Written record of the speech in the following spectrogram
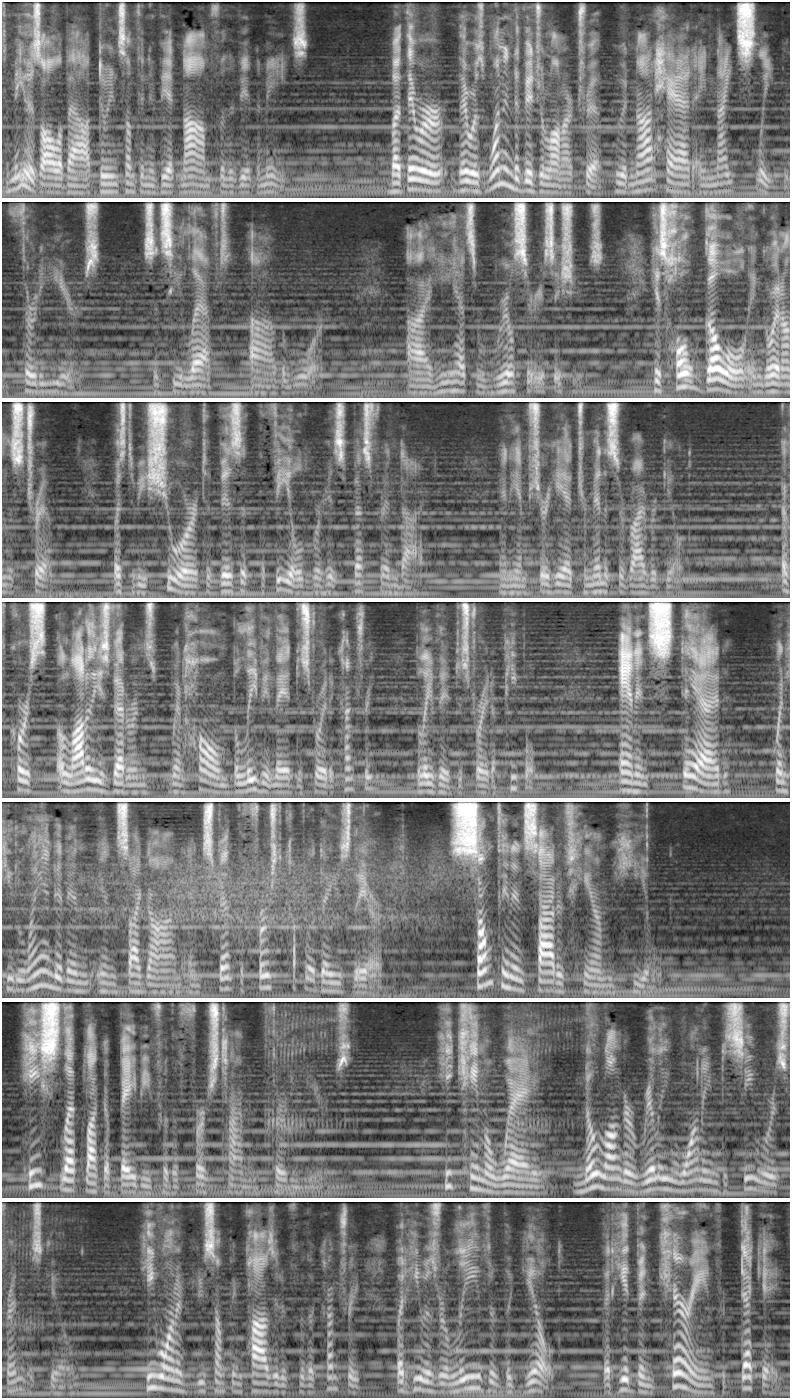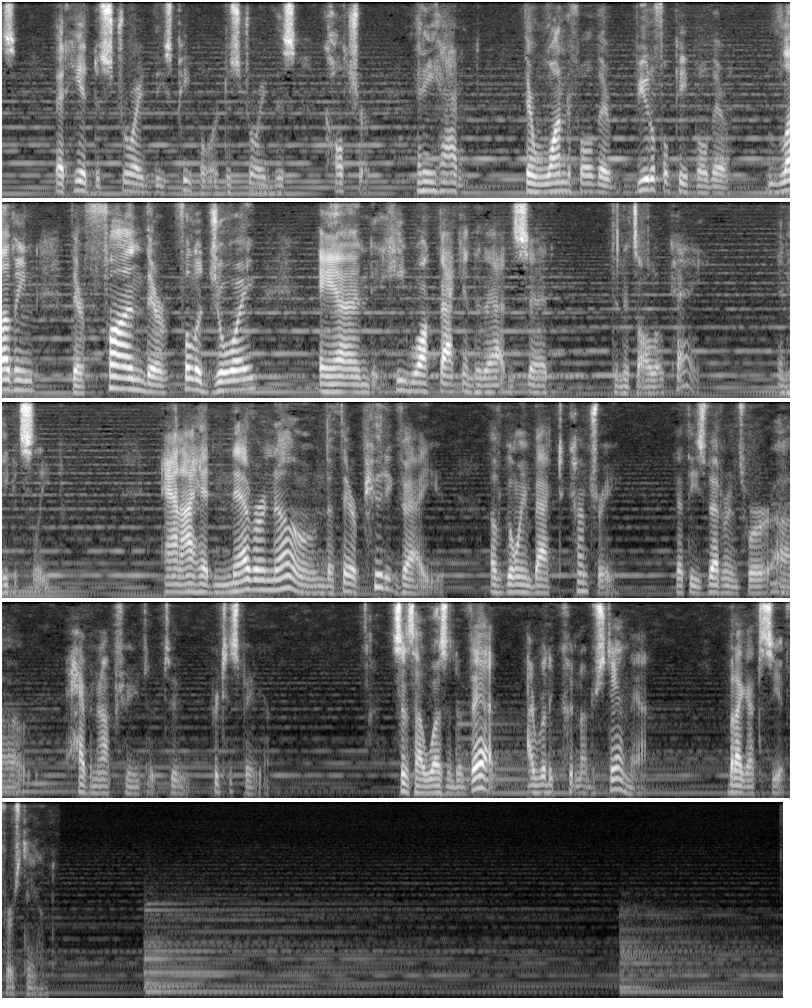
To me, it was all about doing something in Vietnam for the Vietnamese. But there, were, there was one individual on our trip who had not had a night's sleep in 30 years since he left uh, the war. Uh, he had some real serious issues. His whole goal in going on this trip was to be sure to visit the field where his best friend died. And I'm sure he had tremendous survivor guilt. Of course, a lot of these veterans went home believing they had destroyed a country, believed they had destroyed a people. And instead, when he landed in, in Saigon and spent the first couple of days there, something inside of him healed. He slept like a baby for the first time in 30 years. He came away no longer really wanting to see where his friend was killed. He wanted to do something positive for the country, but he was relieved of the guilt that he had been carrying for decades that he had destroyed these people or destroyed this culture. And he hadn't. They're wonderful, they're beautiful people, they're loving, they're fun, they're full of joy. And he walked back into that and said, then it's all okay. And he could sleep. And I had never known the therapeutic value of going back to country that these veterans were uh, having an opportunity to, to participate in. Since I wasn't a vet, I really couldn't understand that, but I got to see it firsthand.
